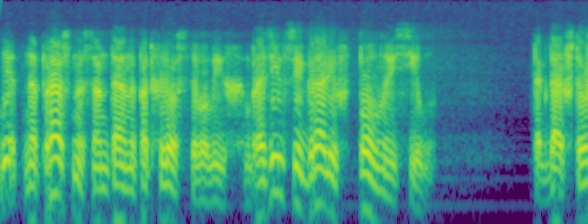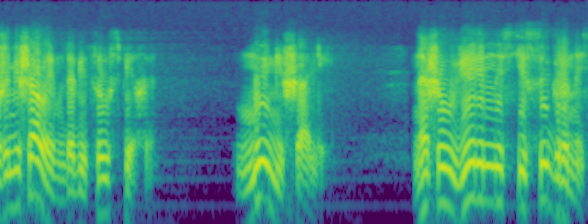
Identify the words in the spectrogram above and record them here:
Нет, напрасно Сантана подхлёстывал их. Бразильцы играли в полную силу. Тогда что же мешало им добиться успеха? Мы мешали. Наша уверенность и сыгранность,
